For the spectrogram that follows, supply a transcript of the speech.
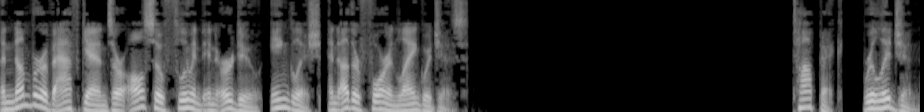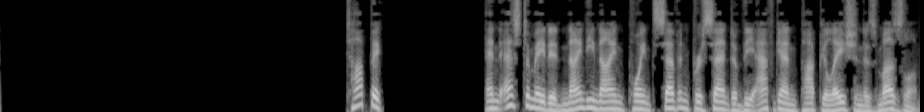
A number of Afghans are also fluent in Urdu, English, and other foreign languages. Religion An estimated 99.7% of the Afghan population is Muslim.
